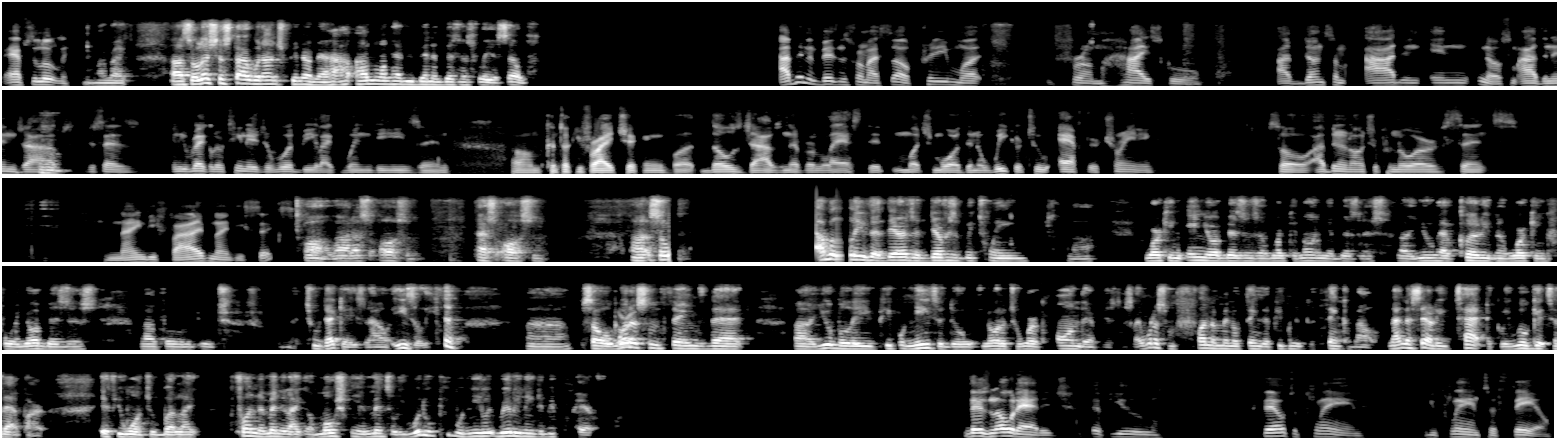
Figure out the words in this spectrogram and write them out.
Absolutely. All right. Uh, so let's just start with entrepreneur, man. How, how long have you been in business for yourself? I've been in business for myself pretty much from high school. I've done some odd and in you know some odds and end jobs, mm-hmm. just as any regular teenager would be, like Wendy's and um, Kentucky Fried Chicken. But those jobs never lasted much more than a week or two after training. So I've been an entrepreneur since 95, 96. Oh, wow. That's awesome. That's awesome. Uh, so I believe that there's a difference between uh, working in your business and working on your business. Uh, you have clearly been working for your business uh, for two decades now, easily. Uh, so, Correct. what are some things that uh, you believe people need to do in order to work on their business? Like, what are some fundamental things that people need to think about? Not necessarily tactically. We'll get to that part if you want to, but like fundamentally, like emotionally and mentally, what do people need really need to be prepared for? There's an old adage: if you fail to plan, you plan to fail.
